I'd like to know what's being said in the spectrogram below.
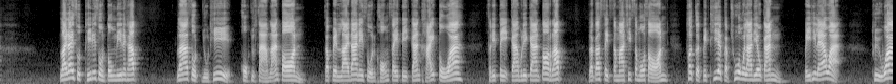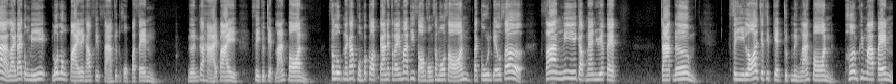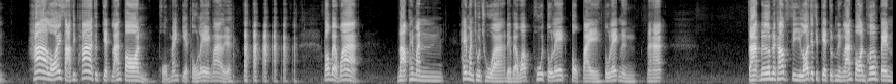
รายได้สุทธิในส่วนตรงนี้นะครับ ล่าสุดอยู่ที่ 6.3 ล้านปอนด์ก็เป็นรายได้ในส่วนของสถิติการขายตัว๋ว สถิติการบริการต้อนรับ แล้วก็สิทธิสมาชิกสโมสร ถ้าเกิดไปเทียบกับช่วงเวลาเดียวกัน ปีที่แล้วอะ่ะ ถือว่ารายได้ตรงนี้ลดลงไปนะครับ 13.6%เเงินก็หายไป 4.7 ล้านปอนด์สรุปนะครับผมประกอบการในไตรมาสที่ 2 ของสโมสรตระกูลเกลเซอร์ สร้างหนี้กับแมนยูเต็ดจากเดิม 477.1 ล้านปอนด์เพิ่มขึ้นมาเป็น 535.7 ล้านปอนด์ผมแม่งเกลียดตัวเลขมากเลย ต้องแบบว่านับให้มันให้มันชัวร์ๆเดี๋ยวแบบว่าพูดตัวเลขตกไปตัวเลขหนึ่งนะฮะ จากเดิมนะครับ 477.1 ล้านปอนด์เพิ่มเป็น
